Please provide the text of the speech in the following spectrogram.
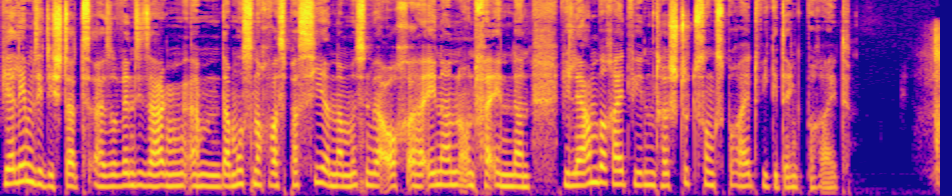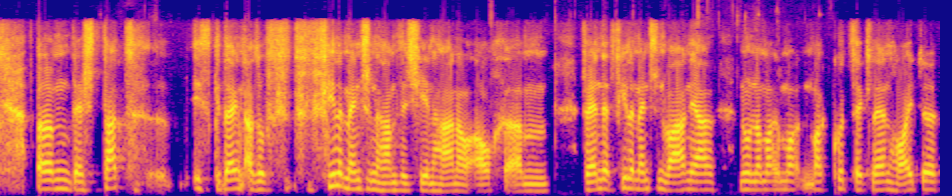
Wie erleben Sie die Stadt? Also wenn Sie sagen, ähm, da muss noch was passieren, da müssen wir auch erinnern und verändern. Wie lernbereit, wie unterstützungsbereit, wie gedenkbereit? Ähm, der Stadt äh, ist gedenkt, also viele Menschen haben sich hier in Hanau auch ähm, verändert. Viele Menschen waren ja, nur noch mal, mal kurz erklären, heute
